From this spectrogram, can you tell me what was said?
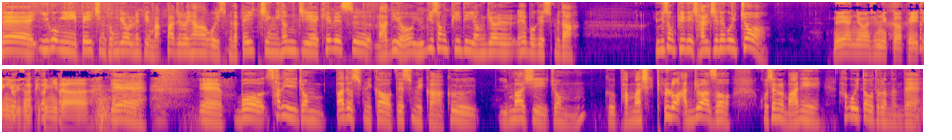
네, 2022 베이징 동계올림픽 막바지로 향하고 있습니다. 베이징 현지의 KBS 라디오 유기성 PD 연결해 보겠습니다. 유기성 PD 잘 지내고 있죠? 네, 안녕하십니까. 베이징 유기성 PD입니다. 예. 예, 뭐, 살이 좀 빠졌습니까? 어땠습니까? 그, 입맛이 좀, 그, 밥맛이 별로 안 좋아서 고생을 많이 하고 있다고 들었는데.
